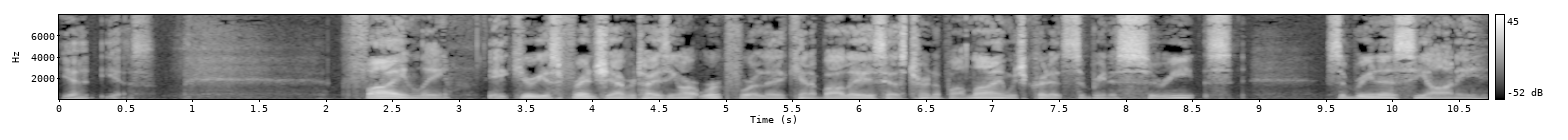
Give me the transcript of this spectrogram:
yet? Yes. Finally, a curious French advertising artwork for Les Cannibales has turned up online, which credits Sabrina, Serene, Sabrina Siani,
